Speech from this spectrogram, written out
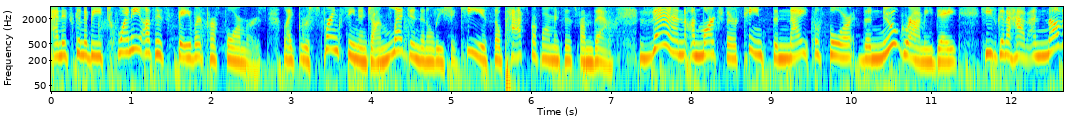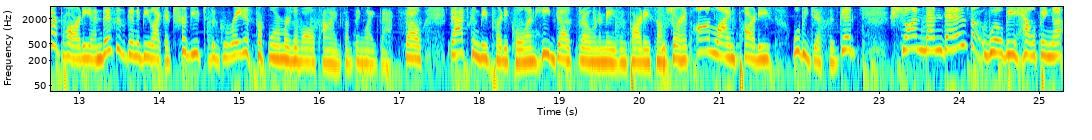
and it's going to be 20 of his favorite performers, like Bruce Springsteen and John Legend and Alicia Keys. So past performances from them. Then on March 13th, the night before the new Grammy date, he's going to have another party, and this is going to be like a tribute to the greatest performers of all time, something like that. So that's going to be pretty cool. And he does throw an amazing party, so I'm sure his online parties will be just as good. Shawn Mendes will be helping. us.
